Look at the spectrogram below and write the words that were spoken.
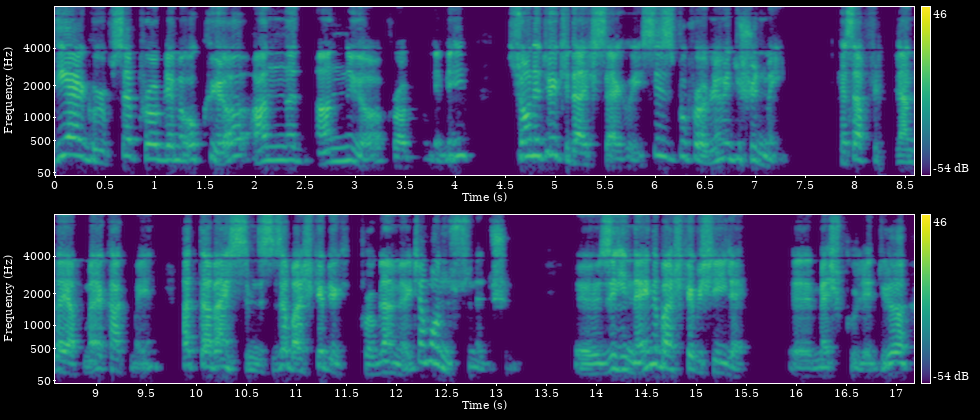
Diğer grupsa problemi okuyor, anlı, anlıyor problemi. Sonra diyor ki Serhui, siz bu problemi düşünmeyin hesap filan da yapmaya kalkmayın. Hatta ben şimdi size başka bir problem vereceğim, onun üstüne düşünün. E, zihinlerini başka bir şeyle e, meşgul ediyor.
